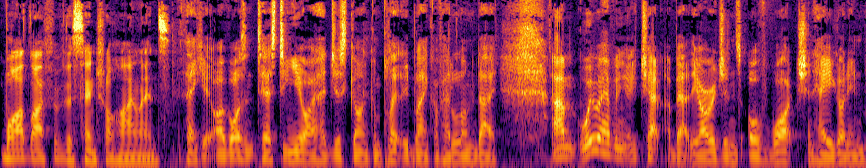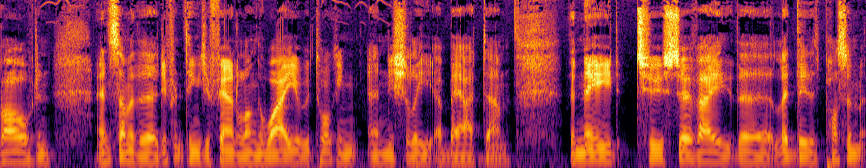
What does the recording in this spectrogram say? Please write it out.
Wildlife of the Central Highlands. Thank you. I wasn't testing you. I had just gone completely blank. I've had a long day. Um, we were having a chat about the origins of WOTCH and how you got involved and, and some of the different things you found along the way. You were talking initially about um, the need to survey the leadbeater's possum,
